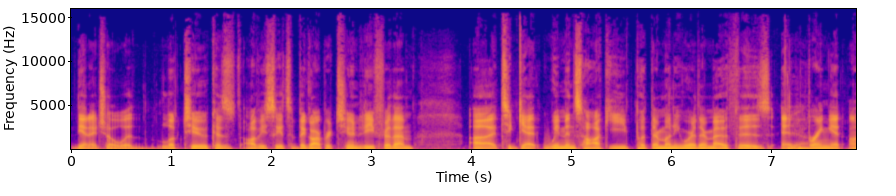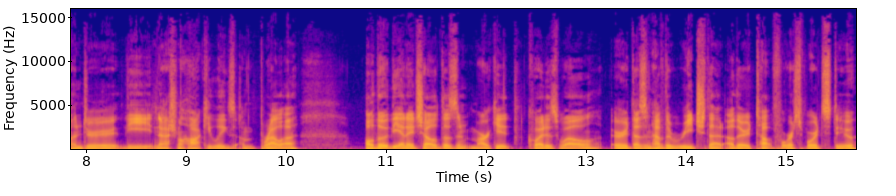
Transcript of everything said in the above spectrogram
the NHL would look to because obviously it's a big opportunity for them uh, to get women's hockey, put their money where their mouth is, and Yeah. bring it under the National Hockey League's umbrella. Although the NHL doesn't market quite as well, or it doesn't have the reach that other top four sports do,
